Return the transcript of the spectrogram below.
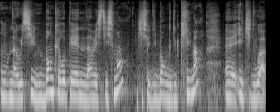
on a aussi une banque européenne d'investissement qui se dit banque du climat et qui doit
